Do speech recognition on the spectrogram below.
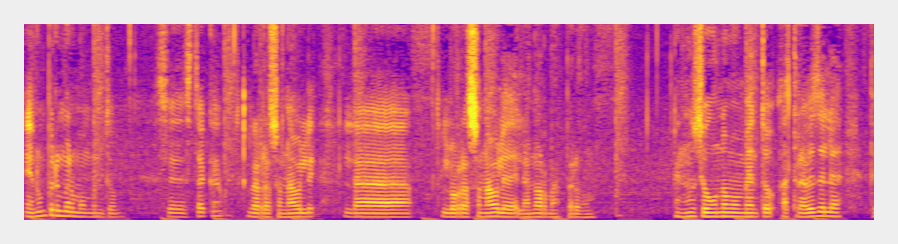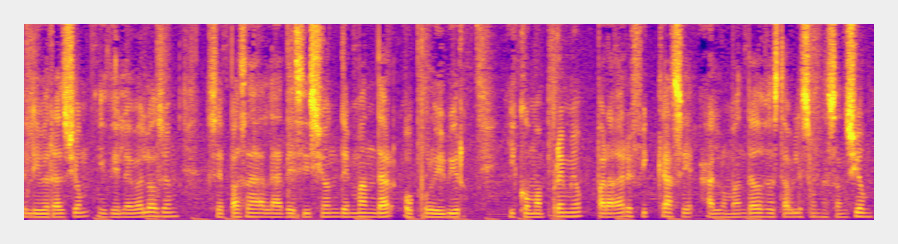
En un primer momento se destaca la razonable, la, lo razonable de la norma, perdón. En un segundo momento, a través de la deliberación y de la evaluación, se pasa a la decisión de mandar o prohibir y como premio para dar eficacia a lo mandado se establece una sanción.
